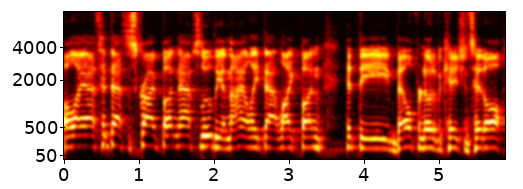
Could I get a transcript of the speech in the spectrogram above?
All I ask, hit that subscribe button, absolutely annihilate that like button, hit the bell for notifications, hit all.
